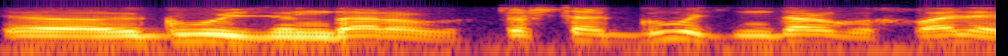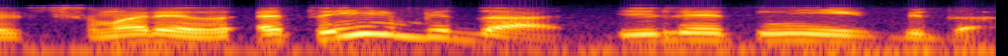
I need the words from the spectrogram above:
э, гвозди на дорогу? То, что гвозди на дорогу валяются саморезы, это их беда или это не их беда?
